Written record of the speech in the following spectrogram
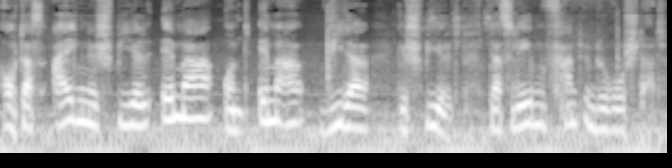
auch das eigene Spiel immer und immer wieder gespielt. Das Leben fand im Büro statt.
